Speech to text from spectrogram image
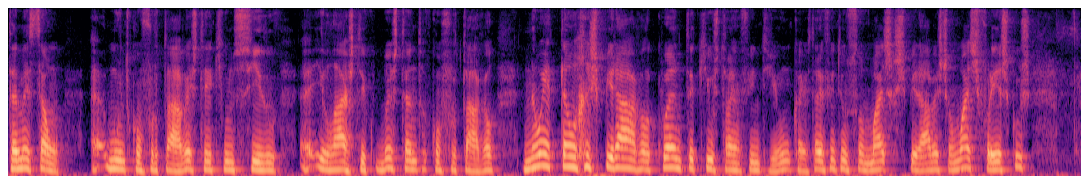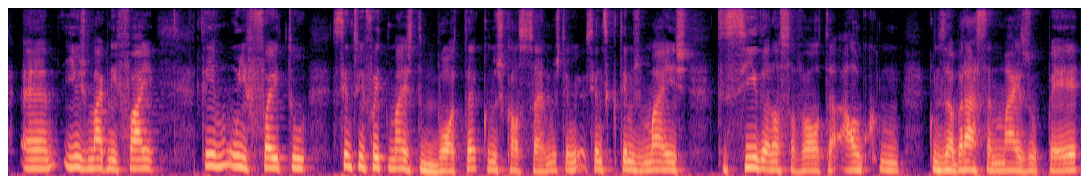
também são uh, muito confortáveis, tem aqui um tecido elástico bastante confortável, não é tão respirável quanto aqui os Triumph 21, okay? os Triumph 21 são mais respiráveis, são mais frescos, e os Magnify têm um efeito, sente um efeito mais de bota quando os calçamos, sente que temos mais tecido à nossa volta, algo que, que nos abraça mais o pé,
